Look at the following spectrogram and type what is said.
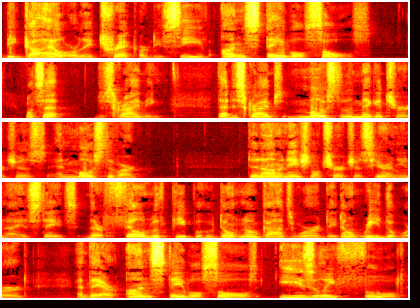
beguile or they trick or deceive unstable souls. What's that describing? That describes most of the megachurches and most of our denominational churches here in the United States. They're filled with people who don't know God's Word, they don't read the Word, and they are unstable souls, easily fooled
